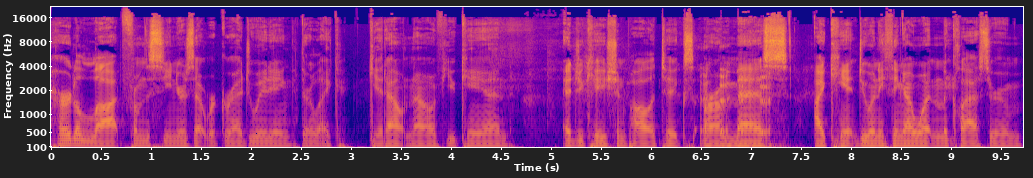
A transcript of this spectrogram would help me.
Heard a lot from the seniors that were graduating. They're like, "Get out now if you can." Education politics are a mess. I can't do anything I want in the classroom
